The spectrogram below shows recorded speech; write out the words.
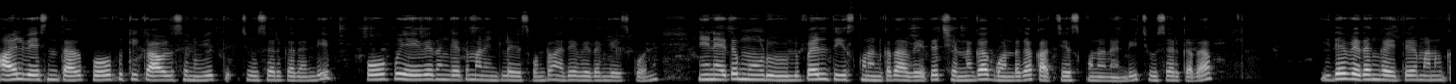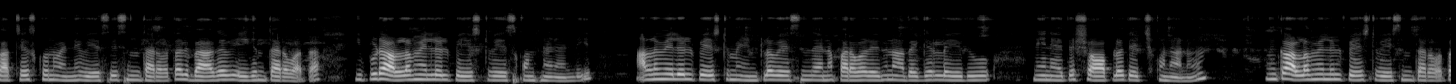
ఆయిల్ వేసిన తర్వాత పోపుకి కావాల్సినవి చూసారు కదండి. పోపు ఏ విధంగా అయితే మన ఇంట్లో వేసుకుంటాం అదే విధంగా వేసుకొని నేనైతే మూడు ఉల్లిపాయలు తీసుకున్నాను కదా అవి అయితే చిన్నగా గుండగా కట్ చేసుకున్నానండి. చూసారు కదా? ఇదే విధంగా అయితే మనం కట్ చేసుకుని అన్నీ వేసేసిన తర్వాత అది బాగా వేగిన తర్వాత ఇప్పుడు అల్లం వెల్లుల్లి పేస్ట్ వేసుకుంటున్నానండి. అల్లం వెల్లుల్లి పేస్ట్ మీ ఇంట్లో వేసిందైనా పర్వాలేదు నా దగ్గర లేదు నేనైతే షాప్లో తెచ్చుకున్నాను. ఇంకా అల్లం వెల్లుల్లి పేస్ట్ వేసిన తర్వాత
